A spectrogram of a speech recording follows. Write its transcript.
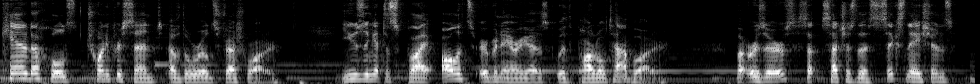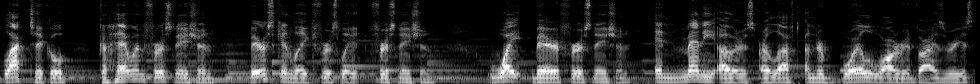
Canada holds 20% of the world's fresh water, using it to supply all its urban areas with potable tap water. But reserves su- such as the Six Nations, Black Tickle, Cahawan First Nation, Bearskin Lake First, La- First Nation, White Bear First Nation, and many others are left under boil water advisories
